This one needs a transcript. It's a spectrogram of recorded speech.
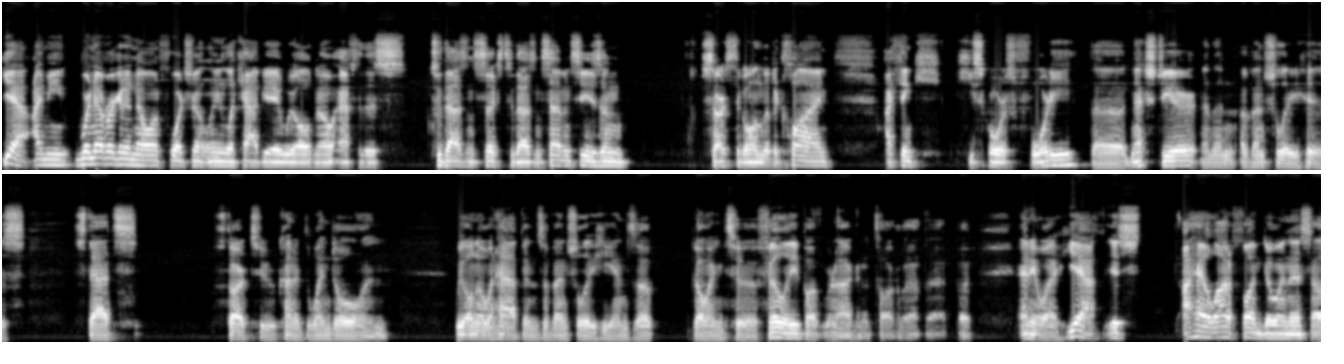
yeah, I mean, we're never going to know, unfortunately. Lecavalier, we all know after this 2006 2007 season starts to go on the decline. I think he scores 40 the next year, and then eventually his stats start to kind of dwindle, and we all know what happens. Eventually, he ends up going to Philly, but we're not going to talk about that. But anyway, yeah, it's I had a lot of fun doing this. I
